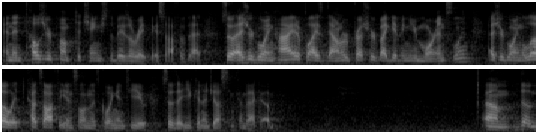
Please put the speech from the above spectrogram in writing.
and then tells your pump to change the basal rate based off of that. So as you're going high, it applies downward pressure by giving you more insulin. As you're going low, it cuts off the insulin that's going into you so that you can adjust and come back up. Um, the,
